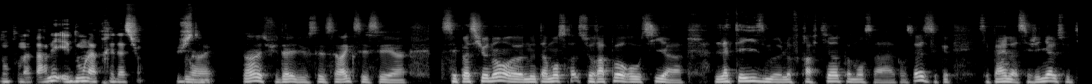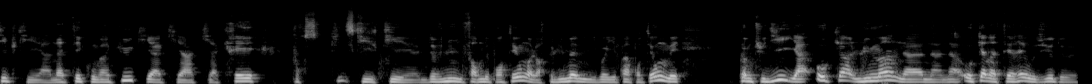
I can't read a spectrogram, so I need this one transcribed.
dont on a parlé et dont la prédation. Justement c'est vrai que c'est euh, passionnant, euh, notamment ce, rapport aussi à l'athéisme Lovecraftien, comment ça, comment c'est c'est quand même assez génial ce type qui est un athée convaincu, qui a, créé pour ce qui, est devenu une forme de panthéon, alors que lui-même n'y voyait pas un panthéon, mais comme tu dis, l'humain n'a aucun intérêt aux yeux de,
